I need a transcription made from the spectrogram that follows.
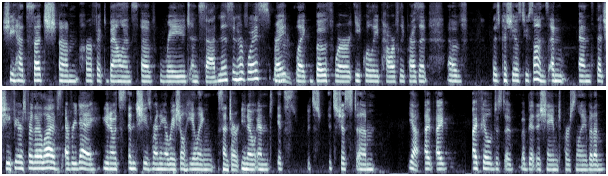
she had such um, perfect balance of rage and sadness in her voice right mm-hmm. like both were equally powerfully present of because she has two sons and and that she fears for their lives every day you know it's and she's running a racial healing center you know and it's it's it's just um yeah, I I, I feel just a, a bit ashamed personally, but I'm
